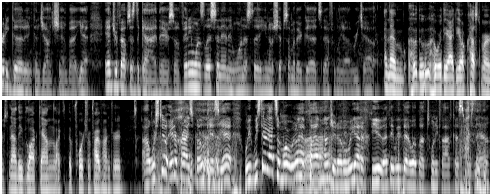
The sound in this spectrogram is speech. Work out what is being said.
pretty good in conjunction. But yeah, Andrew Phelps is the guy there. So if anyone's listening and want us to, you know, ship some of their goods, definitely uh, reach out. And then who do, who are the ideal customers now that you've locked down like the Fortune 500? Uh, we're still enterprise focused. Yeah, we, we still got some more. We don't have 500 of them. We got a few. I think we've got what about 25 customers now.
